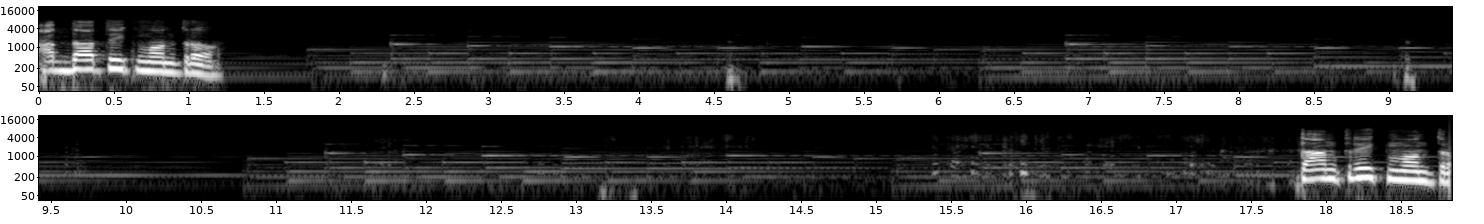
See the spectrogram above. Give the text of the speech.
আধ্যাত্মিক মন্ত্র। তান্ত্রিক মন্ত্র।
